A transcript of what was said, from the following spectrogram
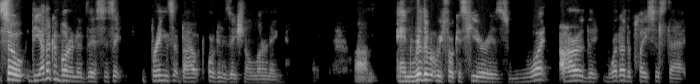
So the other component of this is it brings about organizational learning. Um, and really what we focus here is what are the what are the places that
